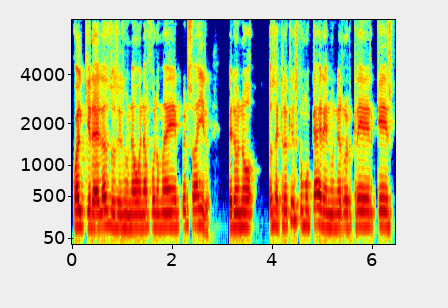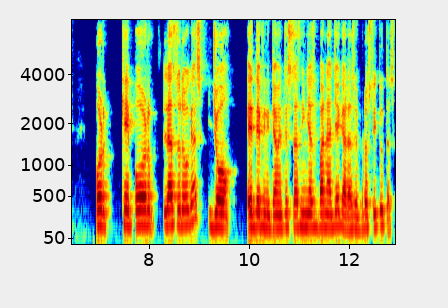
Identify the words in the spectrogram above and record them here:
cualquiera de las dos es una buena forma de persuadir, pero no, o sea, creo que es como caer en un error creer que es porque por las drogas yo eh, definitivamente estas niñas van a llegar a ser prostitutas.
